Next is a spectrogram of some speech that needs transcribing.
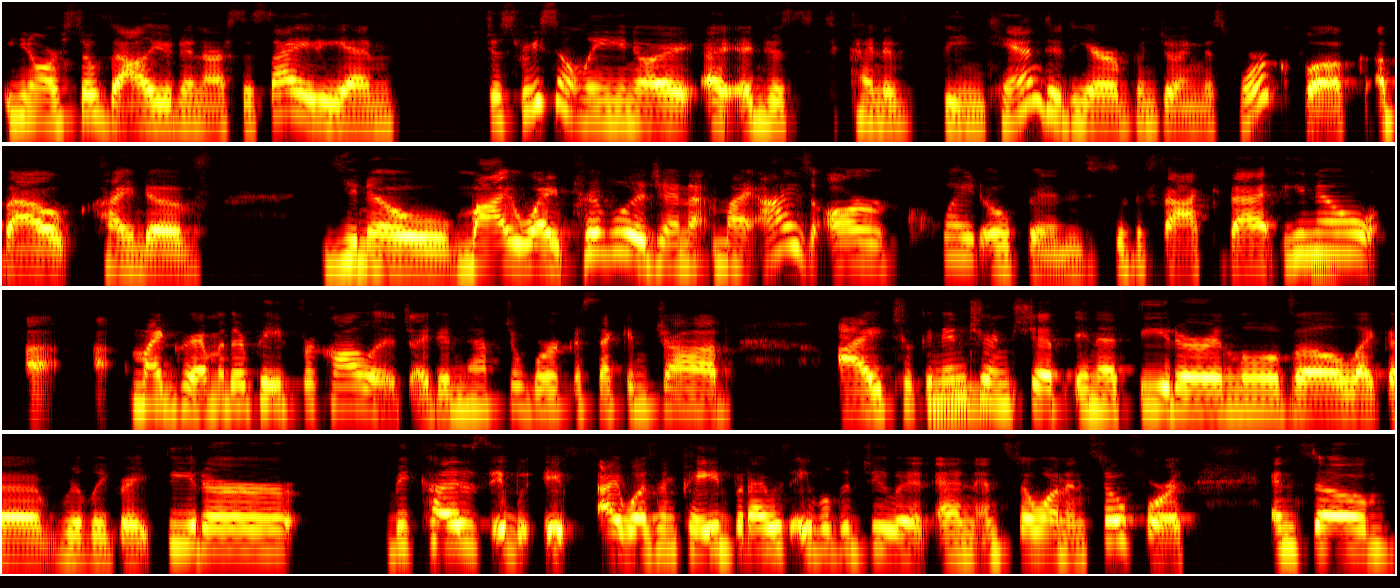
you know are so valued in our society and just recently you know I, I just kind of being candid here i've been doing this workbook about kind of you know my white privilege and my eyes are quite opened to the fact that you mm. know uh, uh, my grandmother paid for college i didn't have to work a second job i took an mm-hmm. internship in a theater in louisville like a really great theater because it, it, i wasn't paid but i was able to do it and and so on and so forth and so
